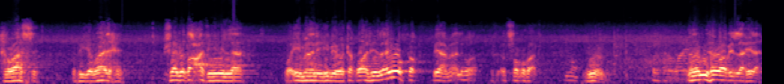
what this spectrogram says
حواسه وفي جوارحه بسبب طاعته لله وإيمانه به وتقواه لله يوفق في أعماله وتصرفاته. نعم. هذا من ثواب الله له.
